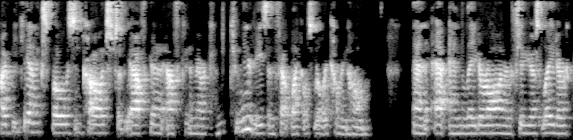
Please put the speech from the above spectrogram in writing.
I began exposed in college to the African and African American communities and felt like I was really coming home. And and later on, a few years later,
